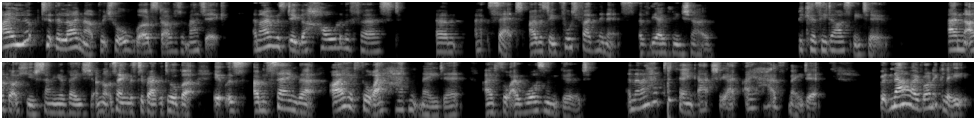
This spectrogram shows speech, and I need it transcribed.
I looked at the lineup, which were all world stars of magic, and I was doing the whole of the first um, set. I was doing 45 minutes of the opening show because he'd asked me to. And I got a huge standing ovation. I'm not saying this to brag at all, but it was, I'm saying that I had thought I hadn't made it. I thought I wasn't good. And then I had to think, actually, I, I have made it. But now, ironically,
